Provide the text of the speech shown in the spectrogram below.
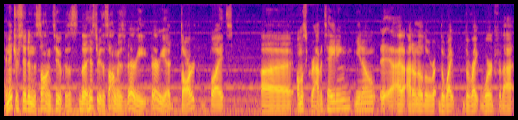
and interested in the song too, because the history of the song is very, very uh, dark, but uh, almost gravitating. You know, I, I don't know the the right the right word for that.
